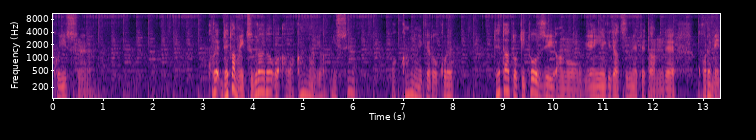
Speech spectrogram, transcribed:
こいいっすね。これ出たのいつぐらいだ？わわかんない。や2000わかんないけどこれ出た時当時あの現役で集めてたんでこれめっ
